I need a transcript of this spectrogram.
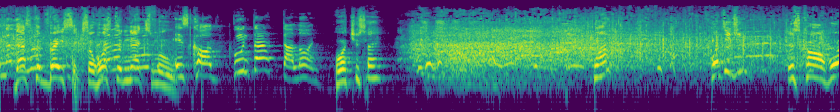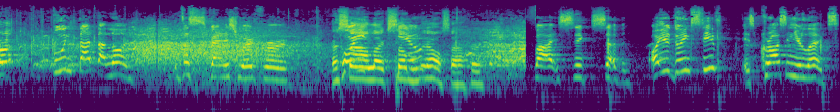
yeah. That's the basic. So what's the another next move? It's called punta talon. What you say? what? What did you? It's called what? Punta talon. It's a Spanish word for That sounds like something you. else I heard. five, six, seven. All you're doing, Steve, is crossing your legs.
